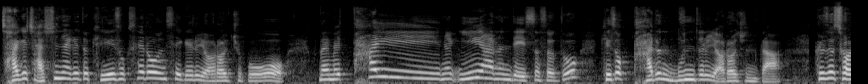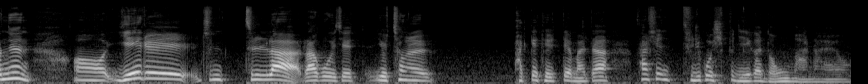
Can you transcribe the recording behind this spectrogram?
자기 자신에게도 계속 새로운 세계를 열어주고, 그 다음에 타인을 이해하는 데 있어서도 계속 다른 문들을 열어준다. 그래서 저는, 어, 예를 좀 들라라고 이제 요청을 받게 될 때마다 사실 들고 싶은 예가 너무 많아요.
